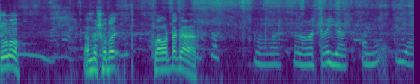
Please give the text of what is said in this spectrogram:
চলো সবাই ফ্লাওয়ারটা কার? ফ্লাওয়ারটা ইয়ার। আমি ইয়া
